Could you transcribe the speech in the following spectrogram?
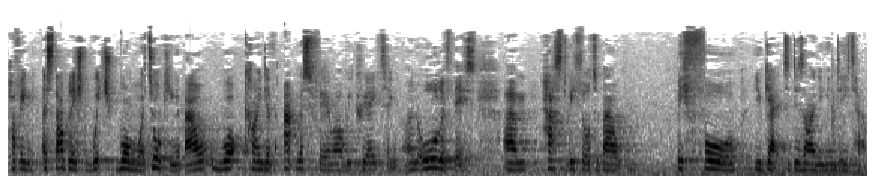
having established which one we're talking about, what kind of atmosphere are we creating? And all of this um, has to be thought about before you get to designing in detail.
